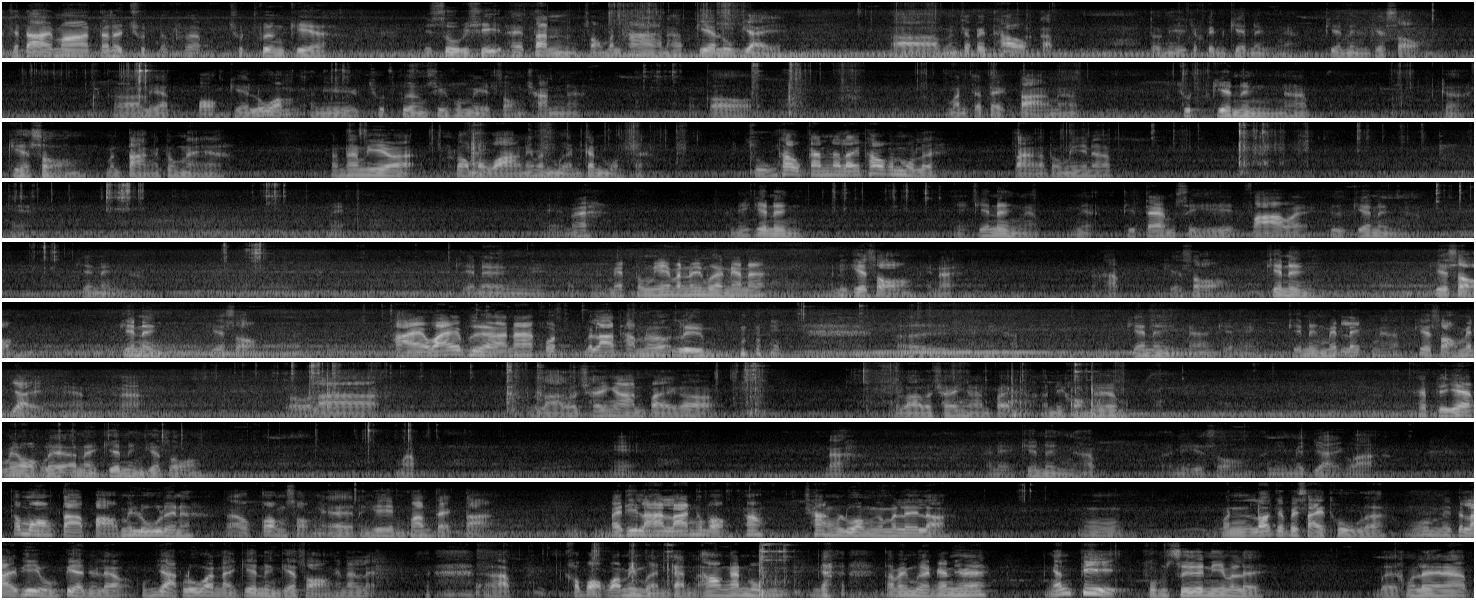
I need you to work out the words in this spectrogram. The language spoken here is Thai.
ว่าจะได้มาแต่ละชุดนะครับ ชุดเฟืองเกียร์มิซูบิชิไททัน2005 นะครับ เกียร์ลูกใหญ่ อ่า มันจะไปเท่ากับตัวนี้จะเป็นเกียร์หนึ่งนะ เกียร์หนึ่งเกียร์สองก็เรียกปอกเกียร์ร่วม อันนี้ชุดเฟืองซิงโครเมตสองชั้นนะ แล้วก็มันจะแตกต่างนะครับ ชุดเกียร์หนึ่งนะครับกับเกียร์สองมันต่างกันตรงไหนอะทั้งทั้งที่ว่าเรามาวางนี่มันเหมือนกันหมดนะ สูงเท่ากันอะไรเท่ากันหมดเลย ต่างกันตรงนี้นะครับนี่นี่เห็นไหมอันนี้เกียร์หนึ่งนี่เกียร์หนึ่งนะครับเนี่ยที่แต้มสีฟ้าไว้คือเกียร์หนึ่งนะครับเกียร์หนึ่งครับเกียร์หนึ่งเม็ดตรงนี้มันไม่เหมือนกันนะ อันนี้เกียร์สองเห็นไหมนะครับ เกียร์สองเกียร์หนึ่งเกียร์สองเกียร์หนึ่งเกียร์สอง ถ่ายไว้เผื่ออนาคตเวลาทำแล้วลืม เออนี่ครับ เกียร์หนึ่งนะ เกียร์หนึ่งเกียร์หนึ่งเม็ดเล็กนะครับ เกียร์สองเม็ดใหญ่นะครับอ่าแต่เวลา เวลาเราใช้งานไปก็ เวลาเราใช้งานไป อันนี้ของเดิม แทบจะแยกไม่ออกเลย อันไหนเกียร์หนึ่งเกียร์สองมับนี่นะ อันนี้เกียร์หนึ่งนะครับ อันนี้เกียร์สองอันนี้เม็ดใหญ่กว่า ถ้ามองตาเปล่าไม่รู้เลยนะ ถ้าเอากล้องส่องเนี่ยถึงจะเห็นความแตกต่าง ไปที่ร้านร้านเขาบอก เอ้า ช่างรวมกันมาเลยเหรอมันเราจะไปใส่ถูกเหรอไม่เป็นไรพี่ผมเปลี่ยนอยู่แล้ว ผมอยากรู้อันไหนเกียร์หนึ่งเกียร์สองแค่นั้นแหละนะครับเขาบอกว่าไม่เหมือนกัน เอางั้นผมถ้าไม่เหมือนกันใช่ไหมงั้นพี่ผมซื้อนี้มาเลย เบิกมาเลยนะครับ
